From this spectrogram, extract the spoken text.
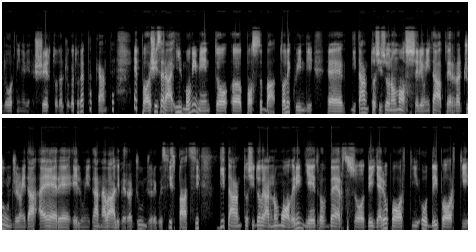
l'ordine viene scelto dal giocatore attaccante e poi ci sarà il movimento eh, post battle e quindi eh, di tanto si sono mosse le unità per raggiungere unità aeree e le unità navali per raggiungere questi spazi, di tanto si dovranno muovere indietro verso degli aeroporti o dei porti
